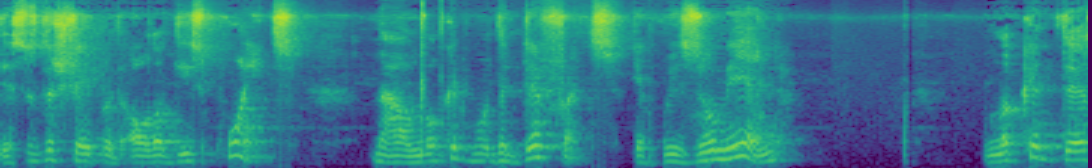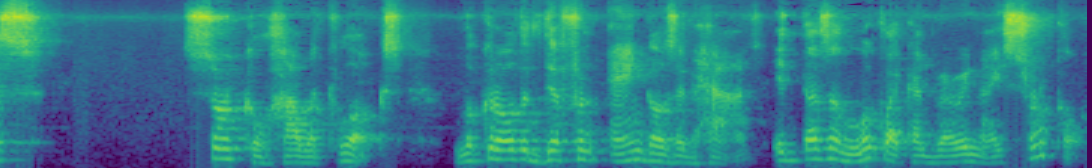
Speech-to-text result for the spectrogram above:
This is the shape with all of these points. Now look at the difference. If we zoom in, look at this circle, how it looks. Look at all the different angles it has. It doesn't look like a very nice circle.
